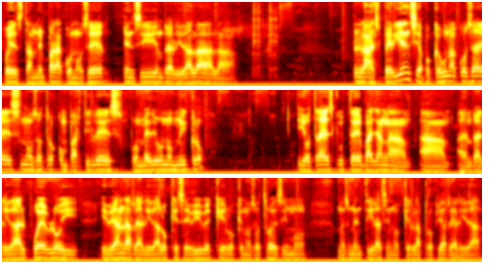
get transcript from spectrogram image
pues también para conocer en sí, en realidad, la, la, la experiencia, porque una cosa es nosotros compartirles por medio de unos micros y otra es que ustedes vayan a, en realidad al pueblo y, vean la realidad, lo que se vive, que lo que nosotros decimos no es mentira, sino que es la propia realidad.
